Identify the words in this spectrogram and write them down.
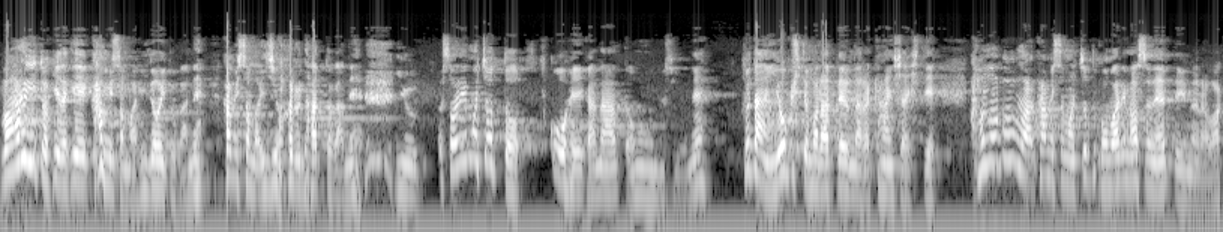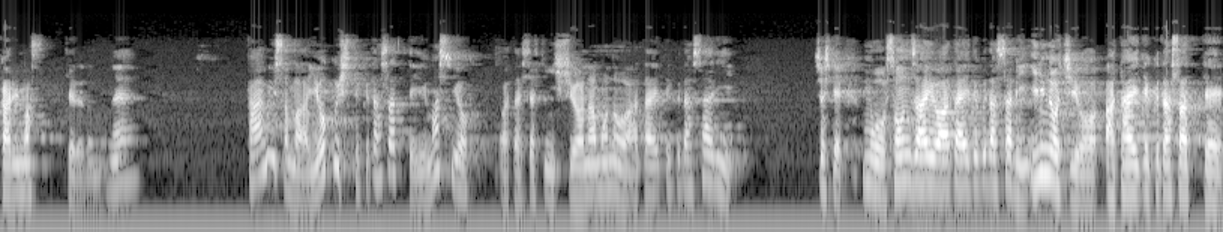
悪い時だけ神様ひどいとかね、神様意地悪だとかね、言う。それもちょっと不公平かなと思うんですよね。普段よくしてもらってるなら感謝して、この部分は神様ちょっと困りますねっていうならわかりますけれどもね。神様はよくしてくださっていますよ。私たちに必要なものを与えてくださり、そしてもう存在を与えてくださり、命を与えてくださって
